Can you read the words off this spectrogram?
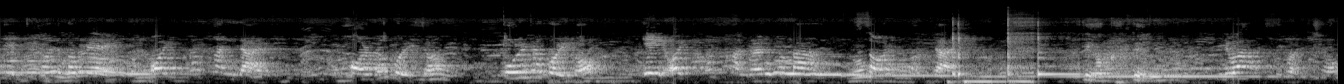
เด็ดที่มันจะต้องแกงร้อยห้าพันได้ขอเรื่องบริจาคปุ๋ยนะบริจาคเอออยห้าพันนะทุกท่านสอนหัวใจที่เขาเด็กนี่ว่าสิบวันชก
